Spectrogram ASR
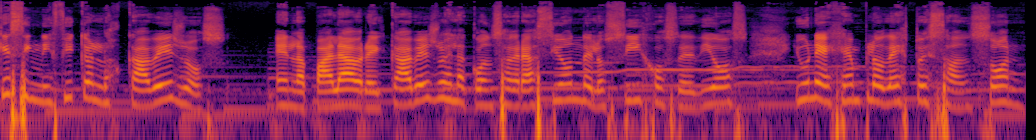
¿Qué significan los cabellos? en la palabra. El cabello es la consagración de los hijos de Dios y un ejemplo de esto es Sansón.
